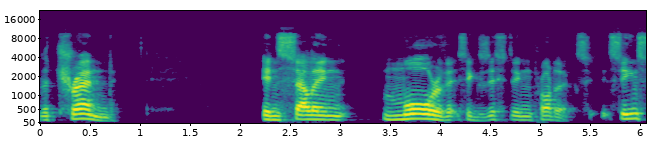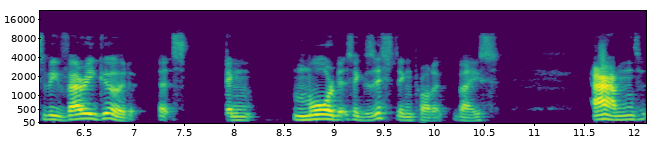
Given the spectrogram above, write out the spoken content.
the trend in selling more of its existing products. It seems to be very good at selling more of its existing product base and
